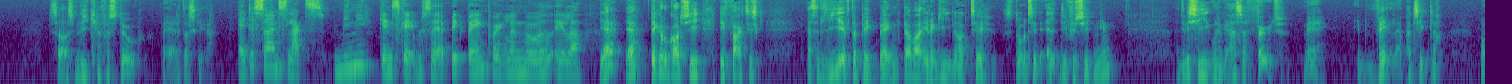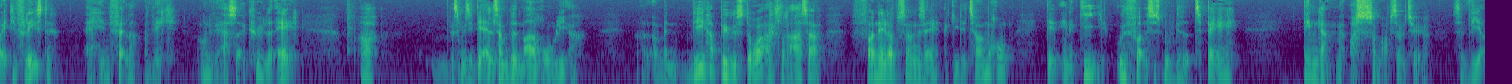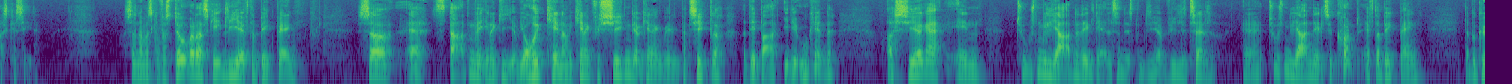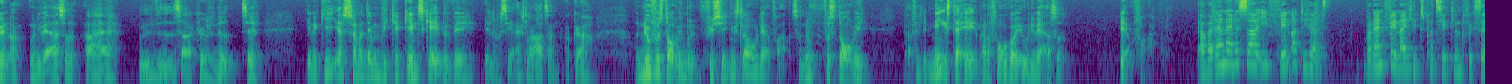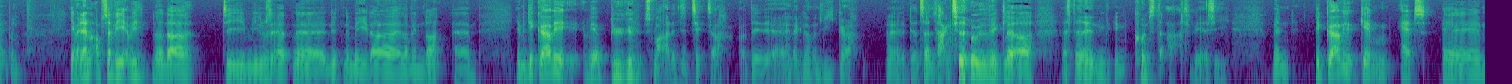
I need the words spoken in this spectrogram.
Så også vi kan forstå, hvad er det, der sker. Er det så en slags mini-genskabelse af Big Bang på en eller anden måde? Eller? Ja, ja, det kan du godt sige. Det er faktisk, altså lige efter Big Bang, der var energi nok til stort set alt i fysikken. Ikke? Og det vil sige, at universet er født med et væld af partikler, hvor de fleste er henfaldet og væk, og universet er kølet af, og hvad skal man sige, det er alt sammen blevet meget roligere. Og, men vi har bygget store acceleratorer for netop, som jeg sagde, at give det tomme rum den energi, udfoldelsesmulighed tilbage, dengang med os som observatører, så vi også kan se det. Så når man skal forstå, hvad der er sket lige efter Big Bang, så er starten ved energi, at vi overhovedet ikke kender. Vi kender ikke fysikken der, vi kender ikke partikler, og det er bare i det ukendte. Og cirka en 1000 milliarderdel, det er altid næsten de her vilde tal, 1000 milliarderdel sekund efter Big Bang, der begynder universet at have udvidet sig og kølet ned til energier, som er dem, vi kan genskabe ved LHC-acceleratoren og gøre. Og nu forstår vi fysikkens lov derfra, så nu forstår vi i hvert fald det meste af, hvad der foregår i universet derfra. Og hvordan er det så, I finder de her... Hvordan finder I Higgs-partiklen for eksempel? Ja, hvordan observerer vi noget, der er 10 minus 18, 19 meter eller mindre? Jamen det gør vi ved at bygge smarte detektorer, og det er heller ikke noget, man lige gør. Øh, det har taget lang tid at udvikle, og er stadig en, en kunstart, vil jeg sige. Men det gør vi gennem at øh,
